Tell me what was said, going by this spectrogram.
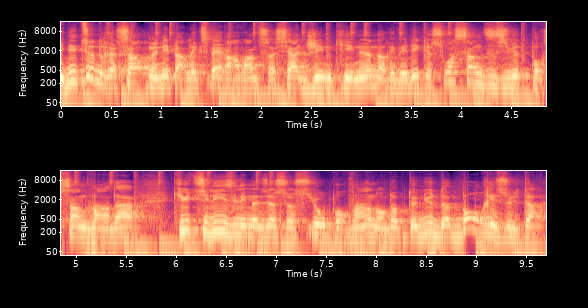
Une étude récente menée par l'expert en vente sociale Jim Keenan a révélé que 78% de vendeurs qui utilisent les médias sociaux pour vendre ont obtenu de bons résultats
